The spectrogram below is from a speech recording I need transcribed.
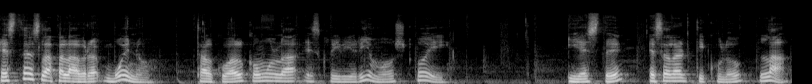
Esta es la palabra bueno, tal cual como la escribiríamos hoy. Y este es el artículo la.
